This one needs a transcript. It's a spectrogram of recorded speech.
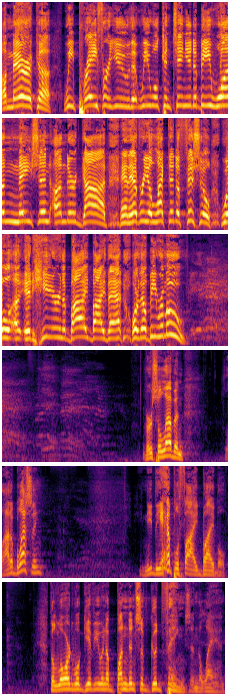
America, we pray for you that we will continue to be one nation under God, and every elected official will uh, adhere and abide by that, or they'll be removed. Verse 11, a lot of blessing. You need the Amplified Bible. The Lord will give you an abundance of good things in the land,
